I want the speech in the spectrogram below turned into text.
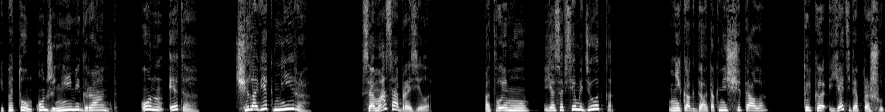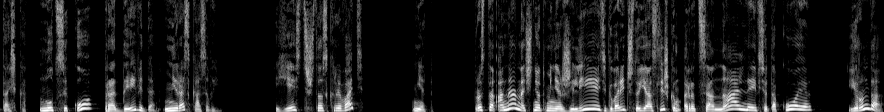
И потом, он же не иммигрант. Он это... человек мира». «Сама сообразила?» «По-твоему, я совсем идиотка?» «Никогда так не считала. Только я тебя прошу, Таська, ну цико про Дэвида не рассказывай». «Есть что скрывать?» «Нет. Просто она начнет меня жалеть, говорить, что я слишком рациональная и все такое. Ерунда.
